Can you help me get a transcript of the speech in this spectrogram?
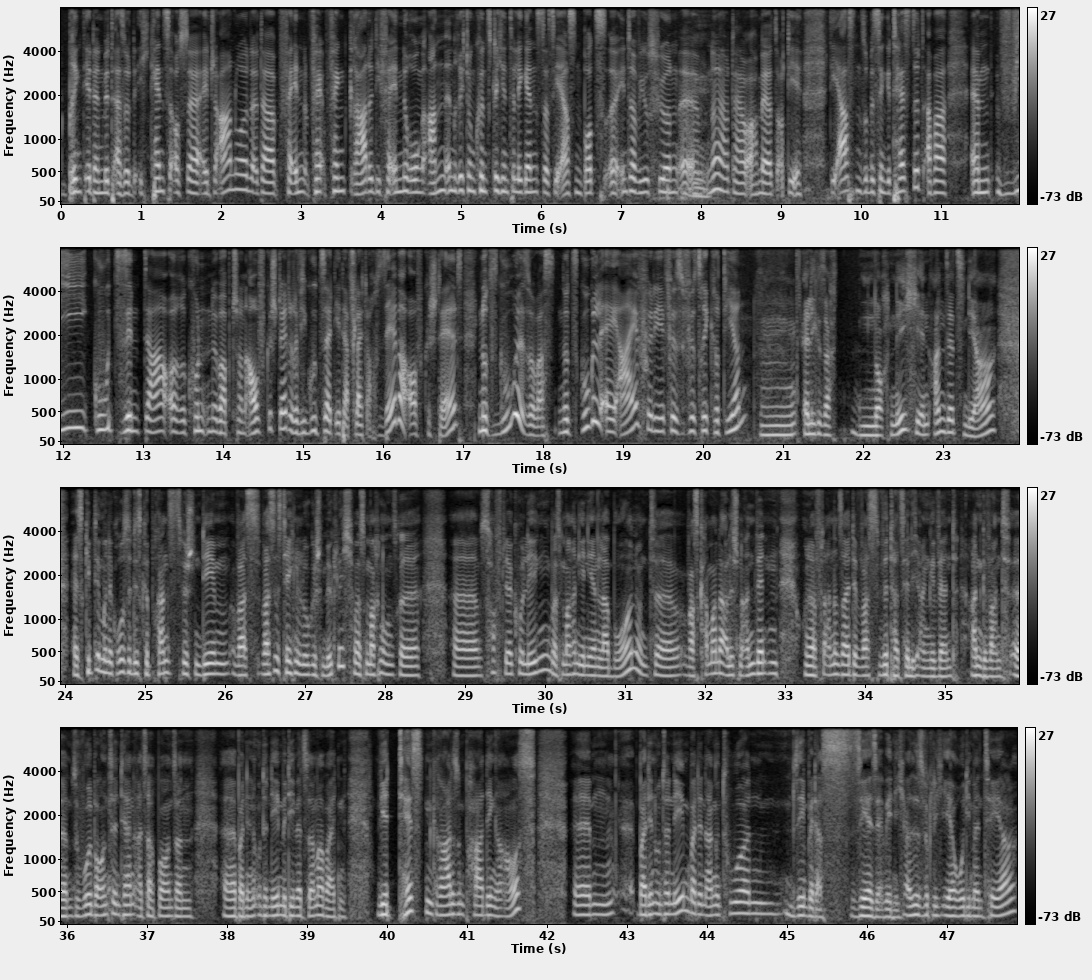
bringt ihr denn mit? Also ich kenne es aus der HR nur, da fängt gerade die Veränderung an in Richtung künstliche Intelligenz, dass die ersten Bots äh, Interviews führen. Äh, mhm. ne, da haben wir jetzt auch die, die ersten so ein bisschen getestet. Aber ähm, wie gut sind da eure Kunden überhaupt schon aufgestellt oder wie gut seid ihr da vielleicht auch selber aufgestellt? Nutzt Google sowas? Nutzt Google AI für die, fürs, fürs Rekrutieren? Rekrutieren? Mm, ehrlich gesagt noch nicht. In Ansätzen ja. Es gibt immer eine große Diskrepanz zwischen dem, was, was ist technologisch möglich, was machen unsere äh, Softwarekollegen, was machen die in ihren Laboren und äh, was kann man da alles schon anwenden und auf der anderen Seite, was wird tatsächlich angewandt, angewandt äh, sowohl bei uns intern als auch bei unseren, äh, bei den Unternehmen, mit denen wir zusammenarbeiten. Wir testen gerade so ein paar Dinge aus. Ähm, bei den Unternehmen, bei den Agenturen sehen wir das sehr, sehr wenig. Also es ist wirklich eher rudimentär.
